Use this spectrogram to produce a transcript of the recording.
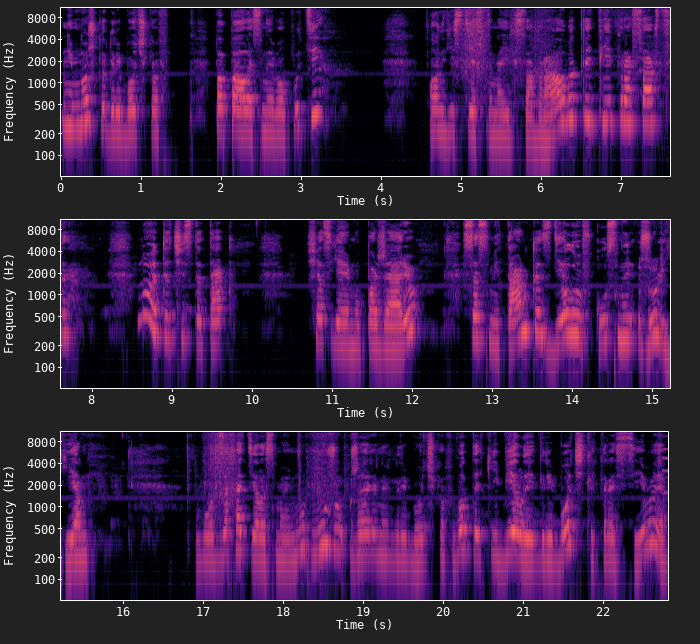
немножко грибочков попалось на его пути. Он, естественно, их собрал, вот такие красавцы. Ну, это чисто так. Сейчас я ему пожарю. Со сметанкой сделаю вкусный жульен. Вот, захотелось моему мужу жареных грибочков. Вот такие белые грибочки, красивые.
